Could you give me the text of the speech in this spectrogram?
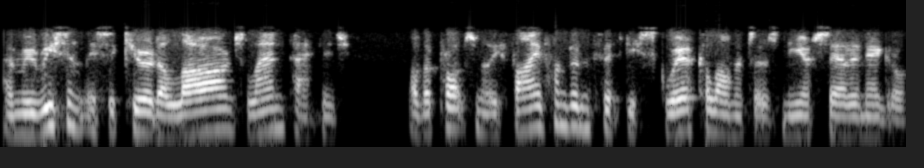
and we recently secured a large land package of approximately 550 square kilometers near Cerro Negro.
